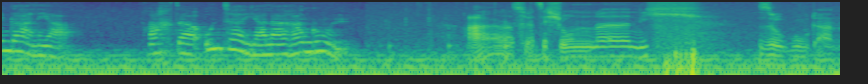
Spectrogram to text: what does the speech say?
Bengalia. Frachter unter Yala Rangoon. Ah, das hört sich schon äh, nicht so gut an.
